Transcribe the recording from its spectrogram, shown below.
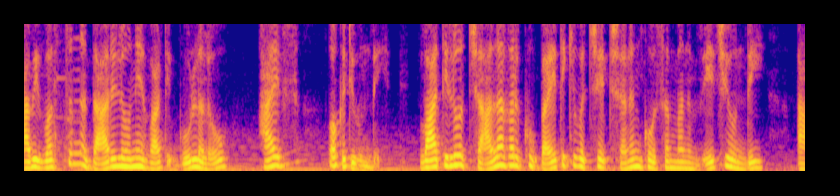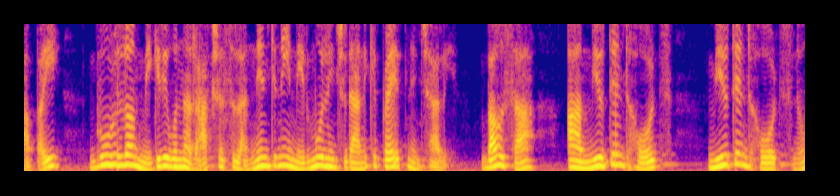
అవి వస్తున్న దారిలోనే వాటి గూళ్ళలో హైవ్స్ ఒకటి ఉంది. వాటిలో చాలా వరకు బయటికి వచ్చే క్షణం కోసం మనం వేచి ఉండి ఆపై గూళ్ళలో మిగిలి ఉన్న రాక్షసులన్నింటినీ నిర్మూలించడానికి ప్రయత్నించాలి. బహుశా ఆ మ్యూటెంట్ హోర్డ్స్ మ్యూటెంట్ హోర్డ్స్ను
